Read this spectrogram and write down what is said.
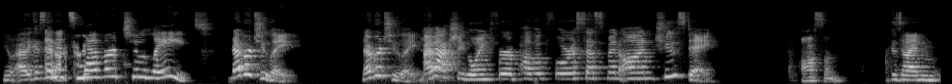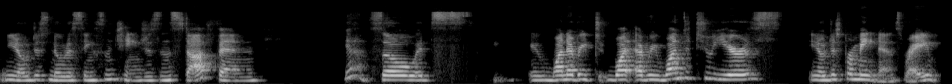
you know like i said and it's I, never too late. Never too late never too late. Yeah. i'm actually going for a pelvic floor assessment on tuesday. Awesome. Because i'm you know just noticing some changes and stuff and yeah so it's one every two, one every one to two years you know just for maintenance right?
